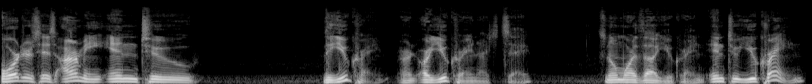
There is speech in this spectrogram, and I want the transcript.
orders his army into the Ukraine, or, or Ukraine, I should say. It's no more the Ukraine, into Ukraine.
